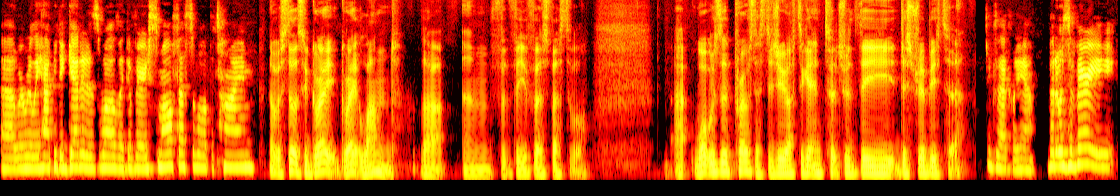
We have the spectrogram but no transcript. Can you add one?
uh, we're really happy to get it as well. Like a very small festival at the time. No, but still, it's a great, great land that um, for, for your first festival. Uh, what was the process? Did you have to get in touch with the distributor? Exactly, yeah. But it was a very,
